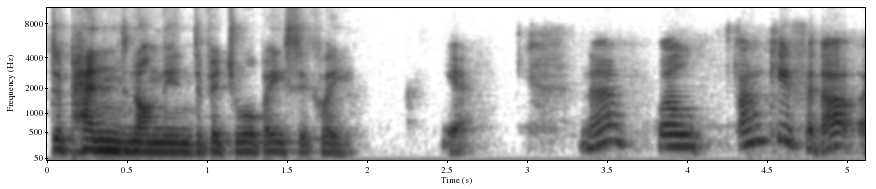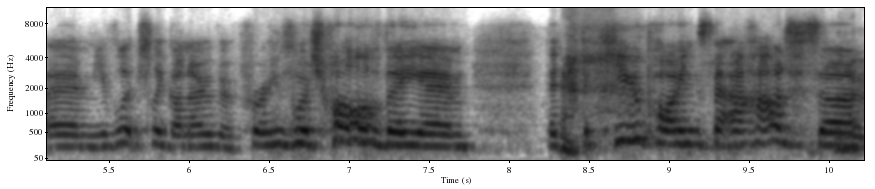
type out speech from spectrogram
depending on the individual basically yeah no well thank you for that um you've literally gone over pretty much all of the um the, the cue points that i had so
